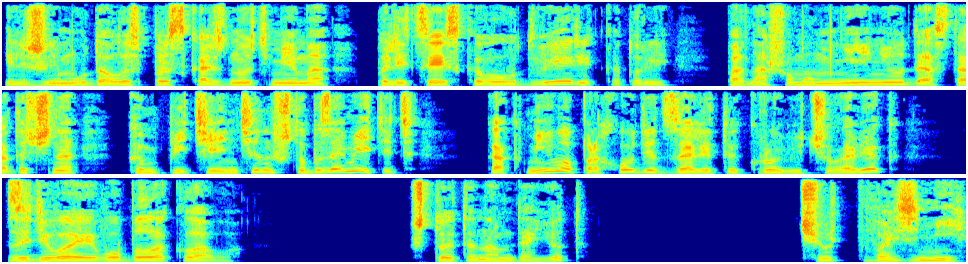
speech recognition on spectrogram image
Или же ему удалось проскользнуть мимо полицейского у двери, который, по нашему мнению, достаточно компетентен, чтобы заметить, как мимо проходит залитый кровью человек, задевая его балаклаву. Что это нам дает? «Черт возьми!»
